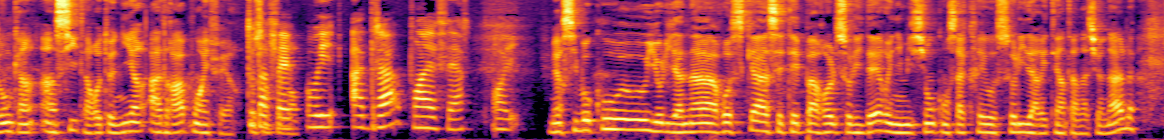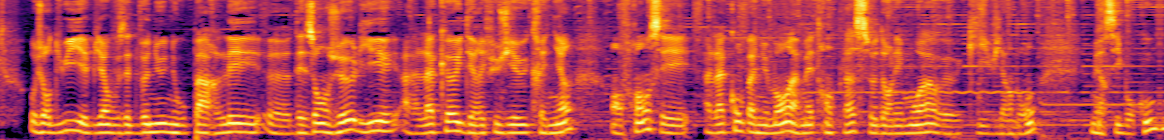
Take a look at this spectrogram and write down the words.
Donc un, un, site à retenir, adra.fr. Tout, tout à fait, oui, adra.fr, oui. Merci beaucoup Yoliana Rosca, c'était Parole solidaire, une émission consacrée aux solidarités internationales. Aujourd'hui, eh bien, vous êtes venu nous parler euh, des enjeux liés à l'accueil des réfugiés ukrainiens en France et à l'accompagnement à mettre en place dans les mois euh, qui viendront. Merci beaucoup.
